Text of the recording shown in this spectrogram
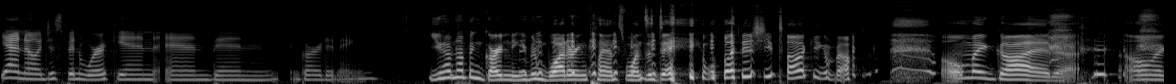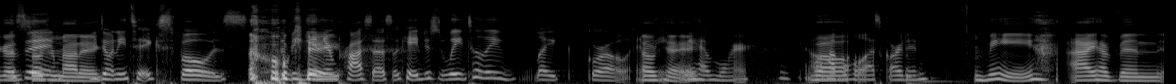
Yeah, no, just been working and been gardening. You have not been gardening. You've been watering plants once a day. what is she talking about? Oh my god. Oh my god, so dramatic. You don't need to expose the beginner okay. process. Okay, just wait till they like grow. And Okay. we, have more. I'll have a whole ass garden. Me, I have been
